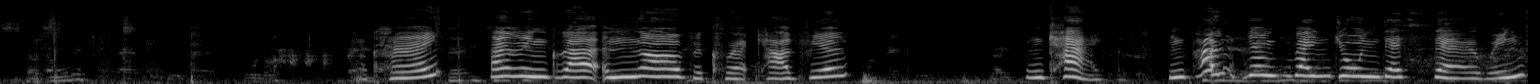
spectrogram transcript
So, how old are you? Okay. 32. Let me get quick have you. Okay. Hope you've enjoyed this series.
